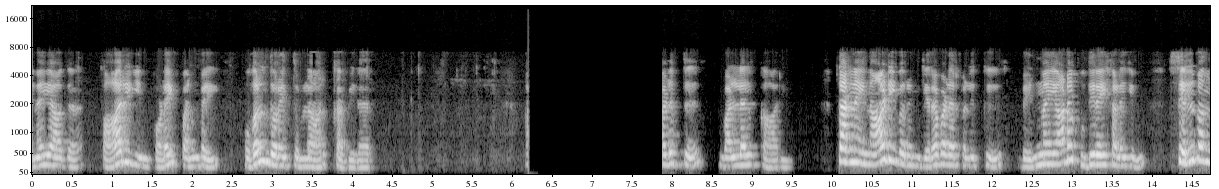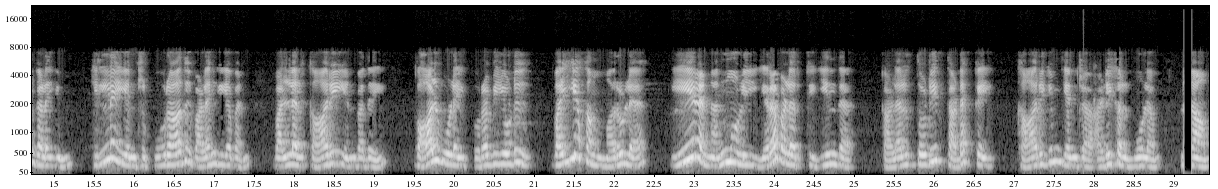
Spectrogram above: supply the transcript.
இணையாக பாரியின் கொடை பண்பை புகழ்ந்துரைத்துள்ளார் கபிலர். அடுத்து வள்ளல் காரி. தன்னை நாடி வரும் இரவலர்களுக்கு வெண்மையான குதிரைகளையும் செல்வங்களையும் இல்லை என்று கூறாது வழங்கியவன் வள்ளல் காரி என்பதை வாழ்வுளை புறவியோடு வையகம் மருள ஈர நன்மொழி இரவலர்க்கு ஈந்த களல் தொடி தடக்கை காரியும் என்ற அடிகள் மூலம் நாம்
